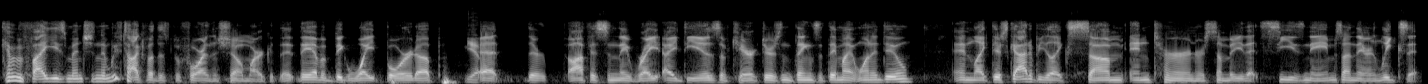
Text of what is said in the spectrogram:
Kevin Feige's mentioned, and we've talked about this before on the show, Mark. They, they have a big whiteboard up Yep. at their office and they write ideas of characters and things that they might want to do. And like, there's got to be like some intern or somebody that sees names on there and leaks it.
